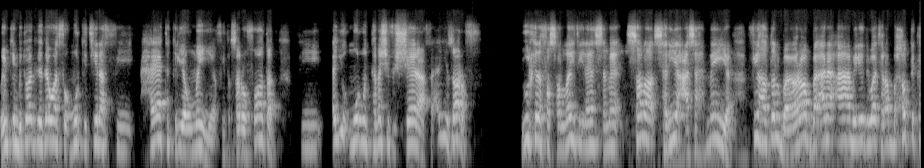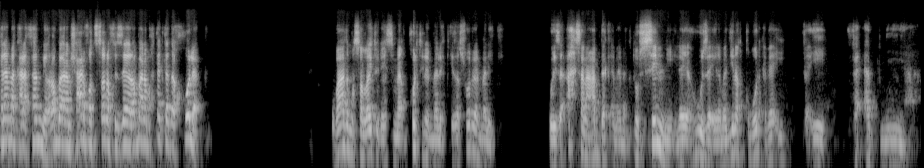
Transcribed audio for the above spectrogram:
ويمكن بتواجه دوت في أمور كتيرة في حياتك اليومية في تصرفاتك في أي أمور وأنت ماشي في الشارع في أي ظرف. يقول كده فصليت إلى السماء. صلاة سريعة سهمية فيها طلبة. يا رب أنا أعمل إيه دلوقتي؟ يا رب حط كلامك على فمي. يا رب أنا مش عارف أتصرف إزاي. يا رب أنا محتاج تدخلك. وبعد ما صليت إلى السماء قلت للملك إذا سر الملك وإذا أحسن عبدك أمامك ترسلني إلى يهوذا إلى مدينة قبور أبائي فإيه؟ فأبنيها.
